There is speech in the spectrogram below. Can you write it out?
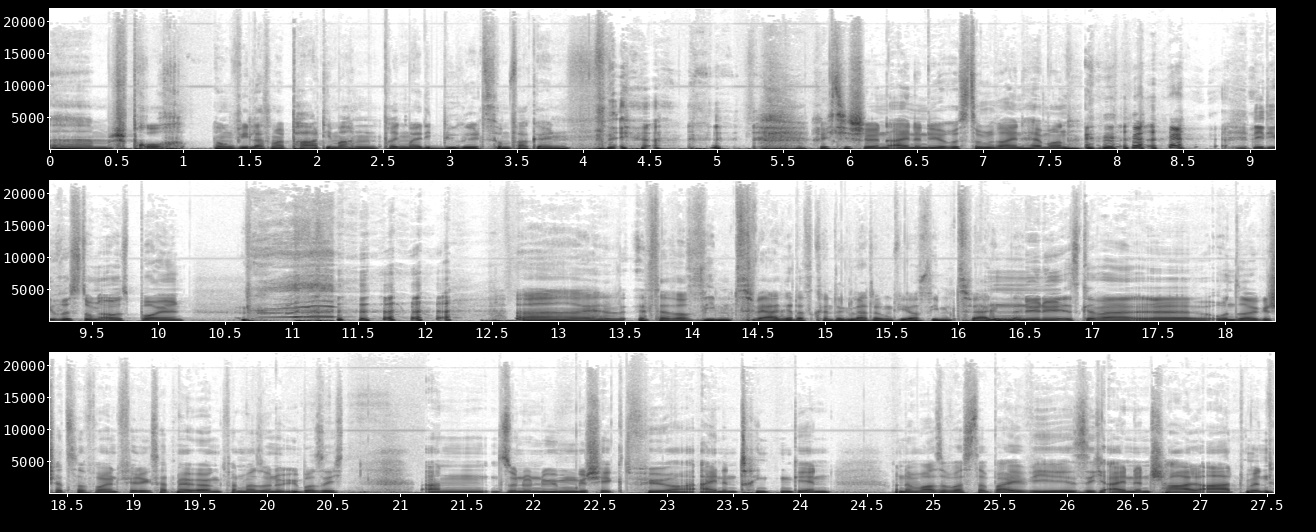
ähm, Spruch. Irgendwie lass mal Party machen, bring mal die Bügel zum Wackeln. ja. Richtig schön einen in die Rüstung reinhämmern. nee, die Rüstung ausbeulen. Ah, ist das aus sieben Zwerge? Das könnte glatt irgendwie aus sieben Zwergen sein. Nö, nö, es gab mal, äh, unser geschätzter Freund Felix hat mir irgendwann mal so eine Übersicht an Synonymen geschickt für einen Trinken gehen. Und dann war sowas dabei wie sich einen in Schal atmen,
